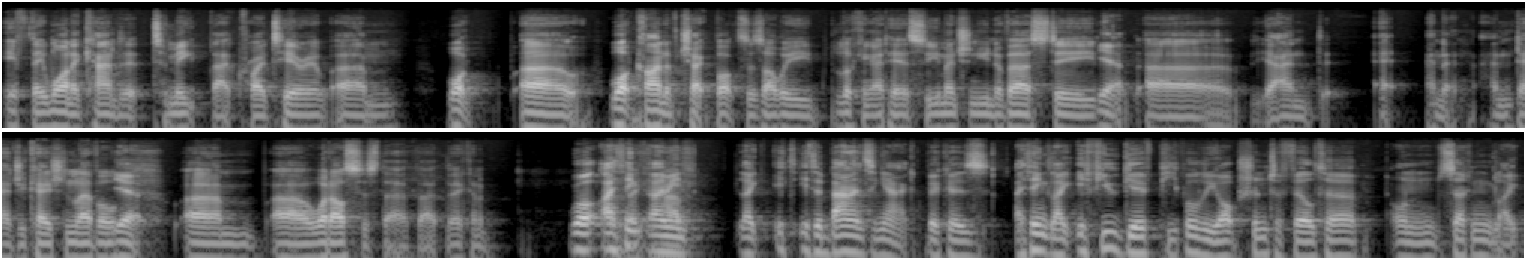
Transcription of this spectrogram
if they want a candidate to meet that criteria, um, what uh, what kind of checkboxes are we looking at here? So you mentioned university, Yeah. uh, and and and education level. Yeah. Um, uh, what else is there that they can? Well, I think I mean like it, it's a balancing act because I think like if you give people the option to filter on certain like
